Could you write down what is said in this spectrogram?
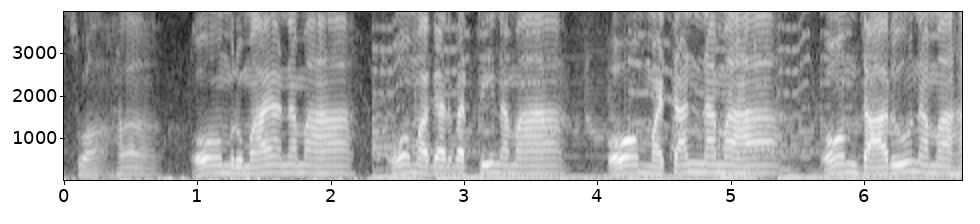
स्वाहा, ओम रुमाया नमः, ओम अगरबत्ती नमः, ओम मटन नमः, ओम दारू नमः।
